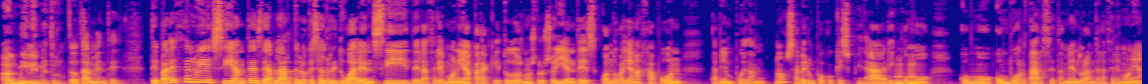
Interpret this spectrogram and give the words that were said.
al milímetro. Totalmente. ¿Te parece, Luis, si antes de hablar de lo que es el ritual en sí, de la ceremonia, para que todos nuestros oyentes, cuando vayan a Japón, también puedan ¿no? saber un poco qué esperar y cómo, cómo comportarse también durante la ceremonia,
